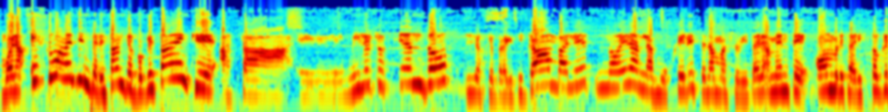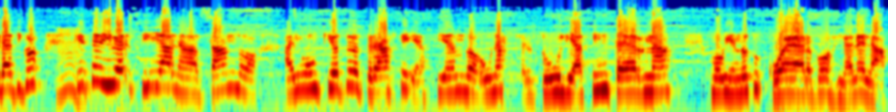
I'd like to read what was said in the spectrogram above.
Bueno, es sumamente interesante porque saben que hasta eh, 1800 los que practicaban ballet no eran las mujeres, eran mayoritariamente hombres aristocráticos Mm. que se divertían adaptando algún que otro traje y haciendo unas tertulias internas, moviendo sus cuerpos, la, la, la.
